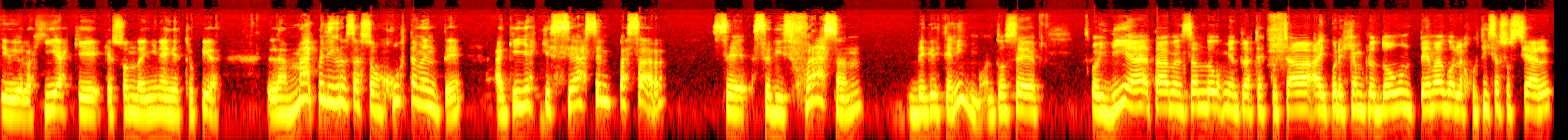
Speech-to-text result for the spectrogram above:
ideologías que, son dañinas y destructivas. Las más peligrosas son justamente aquellas que se hacen pasar, se, disfrazan de cristianismo. Entonces, hoy día estaba pensando, mientras te escuchaba, hay, por ejemplo, todo un tema con la justicia social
